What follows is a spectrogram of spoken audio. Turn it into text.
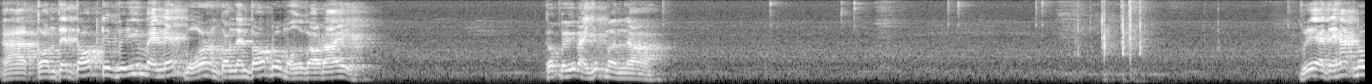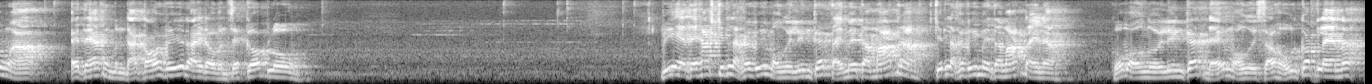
À content tốt cái ví mainnet của thằng content tốt đó, mọi người vào đây. Copy cái này giúp mình nè. À. ví ETH đúng không ạ? ETH thì mình đã có ví ở đây rồi, mình sẽ cốp luôn. Ví ETH chính là cái ví mọi người liên kết tại MetaMask ha. Chính là cái ví MetaMask này nè. Của mọi người liên kết để mọi người sở hữu Kotlin á.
